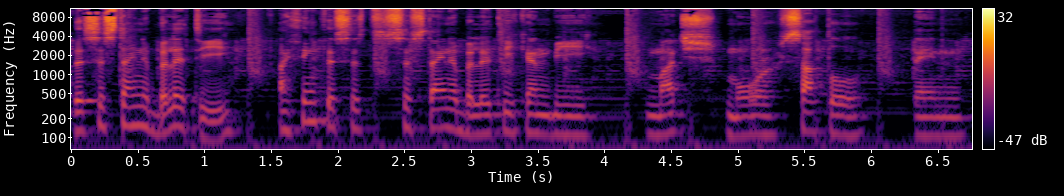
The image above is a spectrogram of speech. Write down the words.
The sustainability, I think the sustainability can be much more subtle than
